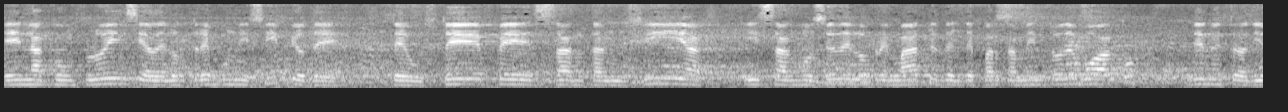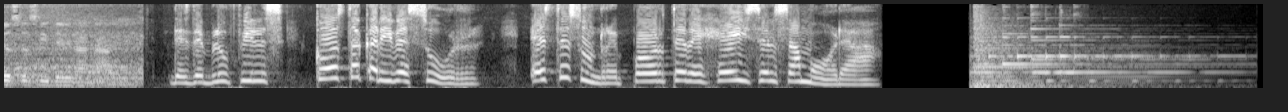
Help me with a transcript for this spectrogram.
en la confluencia de los tres municipios de Teustepe, Santa Lucía y San José de los Remates del departamento de Boaco de nuestra diócesis de Granada. Desde Bluefields, Costa Caribe Sur, este es un reporte de Hazel Zamora.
